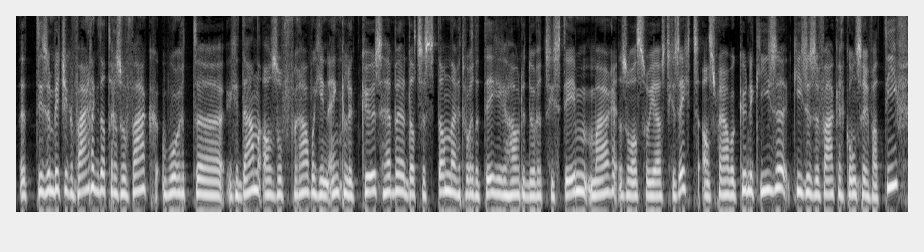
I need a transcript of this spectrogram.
het is een beetje gevaarlijk dat er zo vaak wordt eh, gedaan alsof vrouwen geen enkele keus hebben, dat ze standaard worden tegengehouden door het systeem. Maar zoals zojuist gezegd, als vrouwen kunnen kiezen, kiezen ze vaker conservatief.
